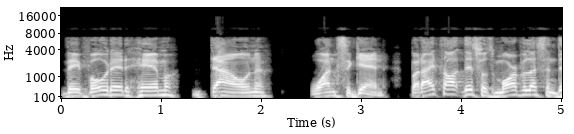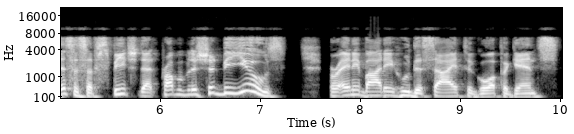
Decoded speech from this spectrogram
they voted him down once again. But I thought this was marvelous, and this is a speech that probably should be used for anybody who decide to go up against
